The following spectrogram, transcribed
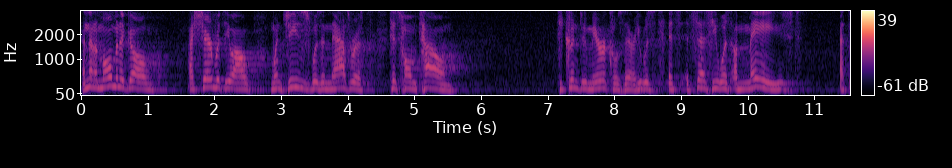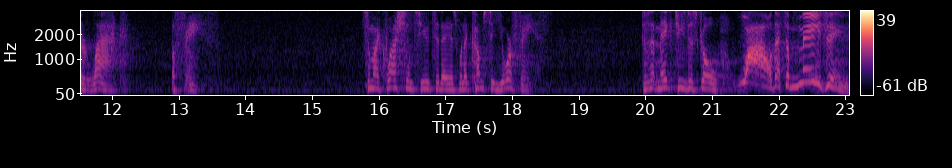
And then a moment ago, I shared with you how when Jesus was in Nazareth, his hometown, he couldn't do miracles there. He was, it says he was amazed at their lack of faith. So, my question to you today is when it comes to your faith, does it make Jesus go, wow, that's amazing?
